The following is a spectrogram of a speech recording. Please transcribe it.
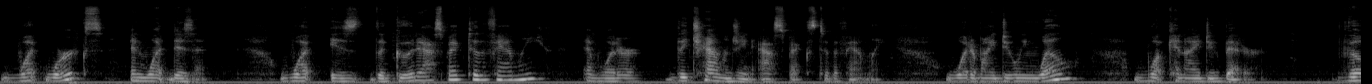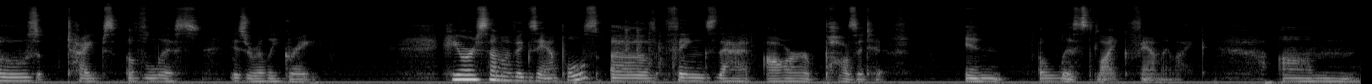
What works and what doesn't? What is the good aspect to the family and what are the challenging aspects to the family? What am I doing well? What can I do better? Those types of lists is really great. Here are some of examples of things that are positive in a list like family like. Um,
